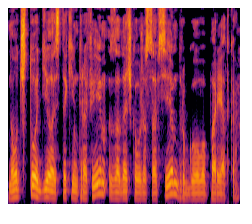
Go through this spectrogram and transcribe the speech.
Но вот что делать с таким трофеем, задачка уже совсем другого порядка.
